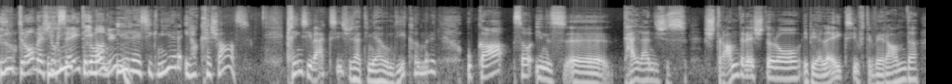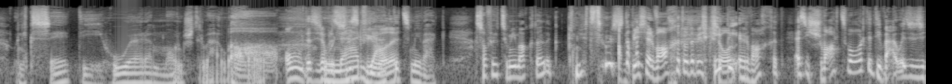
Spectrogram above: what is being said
Im Traum hast du Im gesagt, ich Traum, Ich nichts. resigniere, ich habe keine Chance. Die Kinder sind weg gewesen, sonst hätte ich mich auch um die gekümmert. Und gehe so in ein äh, thailändisches Strandrestaurant. Ich war allein gewesen, auf der Veranda und ich sehe die huren Monsterwellen. Oh, oh, das ist aber ein und dann Gefühl, oder? es mich weg. So viel zu meinem aktuellen Gemütszustand. Aber bist du erwacht oder bist du ich gestorben? bin erwacht. Es ist schwarz geworden, die Wellen. Ist,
